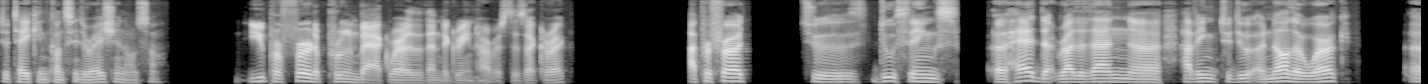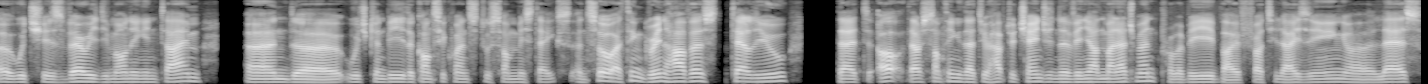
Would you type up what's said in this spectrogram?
to take in consideration also. You prefer to prune back rather than to green harvest, is that correct? I prefer to do things ahead rather than uh, having to do another work, uh, which is very demanding in time and uh, which can be the consequence to some mistakes. And so I think green harvest tell you that oh there's something that you have to change in the vineyard management probably by fertilizing uh, less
